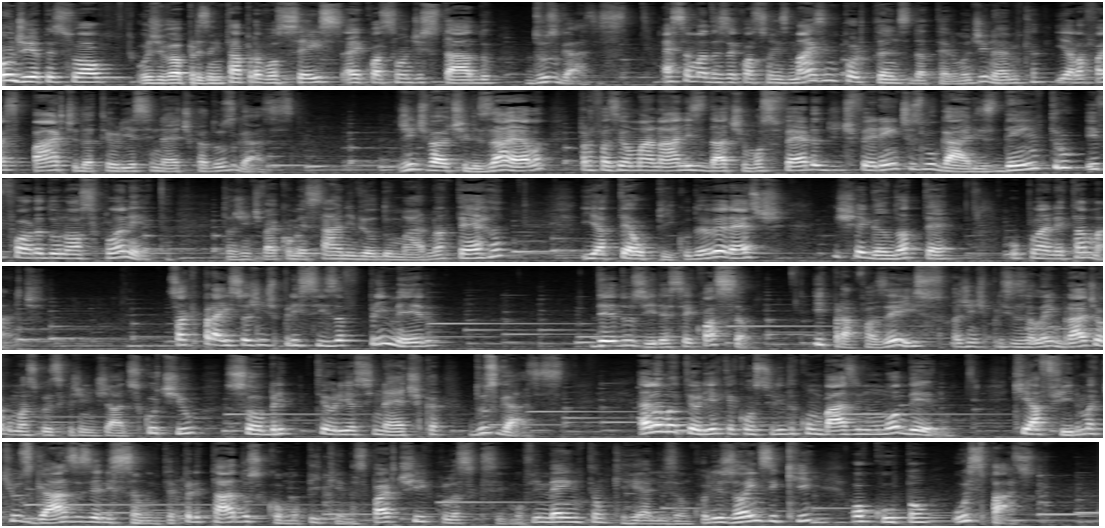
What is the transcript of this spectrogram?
Bom dia, pessoal! Hoje eu vou apresentar para vocês a equação de estado dos gases. Essa é uma das equações mais importantes da termodinâmica e ela faz parte da teoria cinética dos gases. A gente vai utilizar ela para fazer uma análise da atmosfera de diferentes lugares dentro e fora do nosso planeta. Então a gente vai começar a nível do mar na Terra e até o pico do Everest e chegando até o planeta Marte. Só que para isso a gente precisa primeiro deduzir essa equação. E para fazer isso, a gente precisa lembrar de algumas coisas que a gente já discutiu sobre teoria cinética dos gases. Ela é uma teoria que é construída com base num modelo, que afirma que os gases eles são interpretados como pequenas partículas que se movimentam, que realizam colisões e que ocupam o espaço.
